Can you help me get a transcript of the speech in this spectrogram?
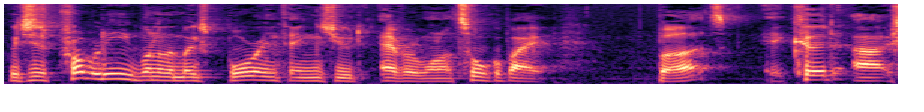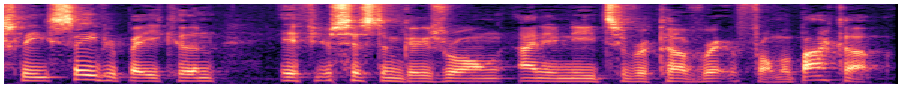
which is probably one of the most boring things you'd ever want to talk about, but it could actually save your bacon if your system goes wrong and you need to recover it from a backup.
